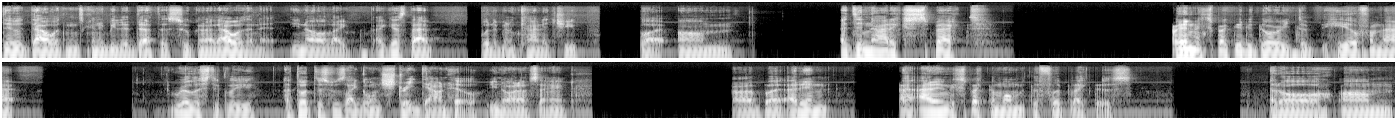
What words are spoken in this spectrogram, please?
that wasn't going to be the death of Sukuna. That wasn't it. You know, like I guess that would have been kind of cheap. But um I did not expect I didn't expect Itadori to heal from that. Realistically, I thought this was like going straight downhill. You know what I'm saying? Uh, but I didn't. I, I didn't expect the moment to flip like this at all. Um,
